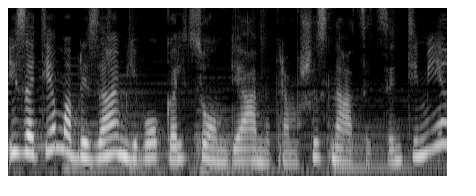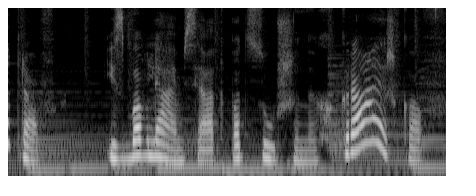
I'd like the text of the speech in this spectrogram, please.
И затем обрезаем его кольцом диаметром 16 сантиметров Избавляемся от подсушенных краешков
